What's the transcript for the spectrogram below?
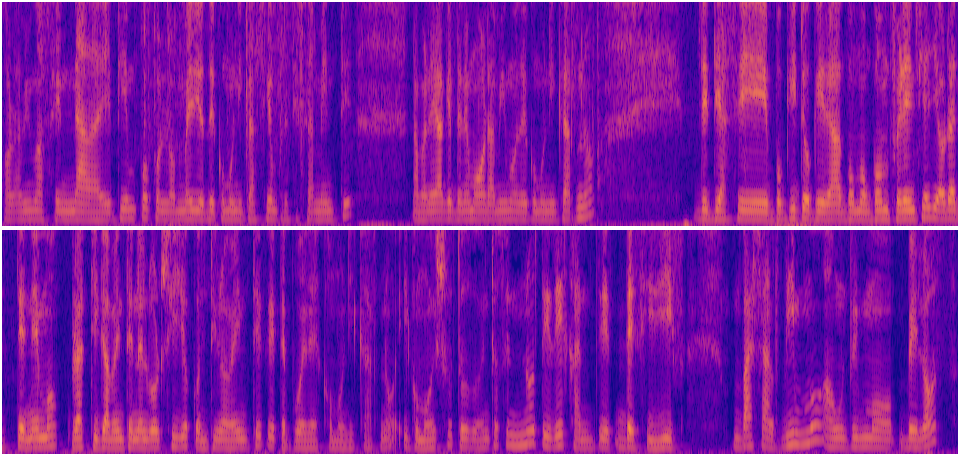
Ahora mismo hace nada de tiempo con los medios de comunicación precisamente, la manera que tenemos ahora mismo de comunicarnos. Desde hace poquito que era como conferencia y ahora tenemos prácticamente en el bolsillo continuamente que te puedes comunicar, ¿no? Y como eso todo, entonces no te dejan de decidir, vas al ritmo, a un ritmo veloz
